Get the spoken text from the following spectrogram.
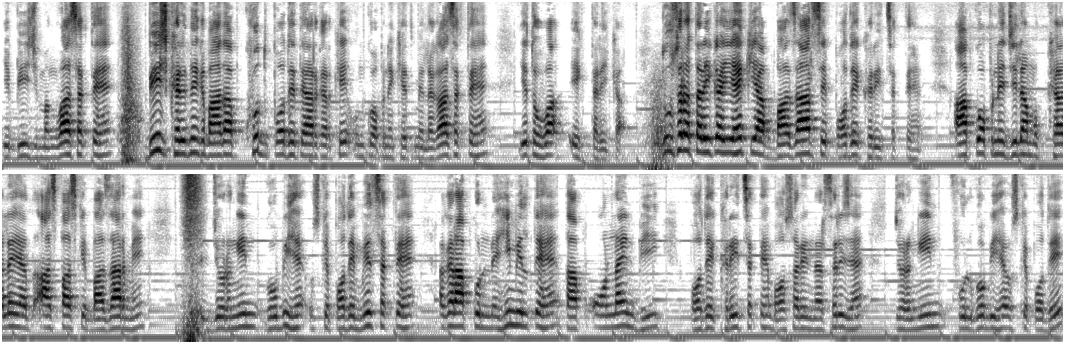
ये बीज मंगवा सकते हैं। बीज खरीदने के बाद आप खुद पौधे तैयार करके उनको अपने खेत में लगा सकते हैं। ये तो हुआ एक तरीका। दूसरा तरीका यह है कि आप बाज़ार से पौधे खरीद सकते हैं। आपको अपने जिला मुख्यालय या आसपास के बाज़ार में जो रंगीन गोभी है, उसके पौधे मिल सकते हैं। अगर आपको नहीं मिलते हैं तो आप ऑनलाइन भी पौधे खरीद सकते हैं। बहुत सारी नर्सरीज हैं जो रंगीन फूल गोभी है, उसके पौधे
